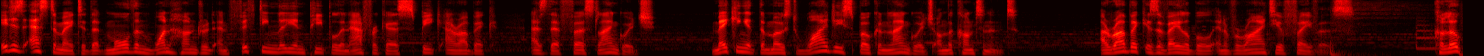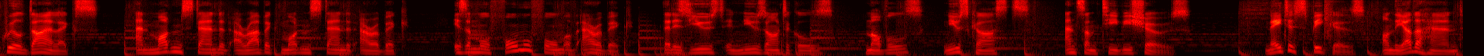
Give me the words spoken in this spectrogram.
It is estimated that more than 150 million people in Africa speak Arabic as their first language, making it the most widely spoken language on the continent. Arabic is available in a variety of flavors. Colloquial dialects and Modern Standard Arabic Modern Standard Arabic is a more formal form of Arabic that is used in news articles, novels, newscasts, and some TV shows. Native speakers, on the other hand,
